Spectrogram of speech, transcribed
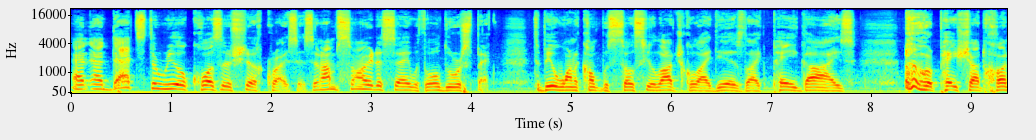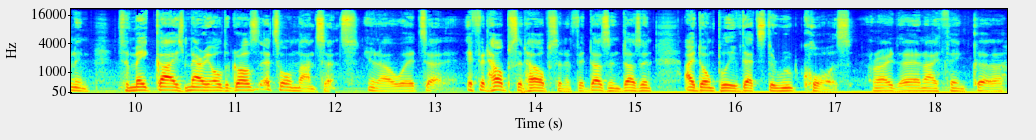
And, and that's the real cause of the shidduch crisis. And I'm sorry to say, with all due respect, to people want to come up with sociological ideas like pay guys or pay shadchanim to make guys marry older girls, that's all nonsense. You know, it's uh, if it helps, it helps, and if it doesn't, doesn't. I don't believe that's the root cause, right? And I think uh,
